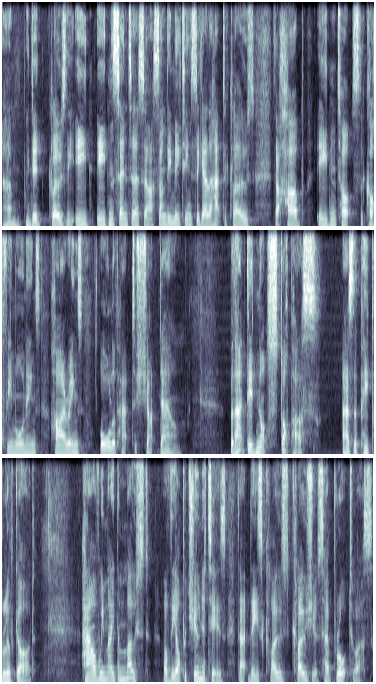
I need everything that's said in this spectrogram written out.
Um, we did close the Eden Centre, so our Sunday meetings together had to close. The Hub, Eden Tots, the coffee mornings, hirings, all have had to shut down. But that did not stop us as the people of God. How have we made the most of the opportunities that these closed closures have brought to us?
